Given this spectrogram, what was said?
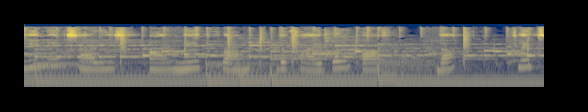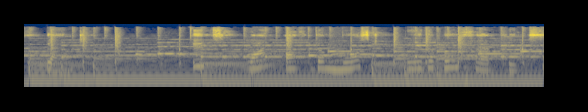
Linen saris are made from the fiber of the flax plant. It's one of the most breathable fabrics.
